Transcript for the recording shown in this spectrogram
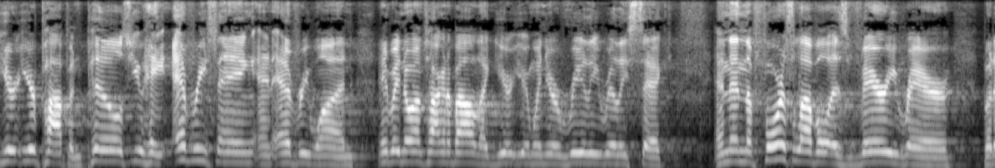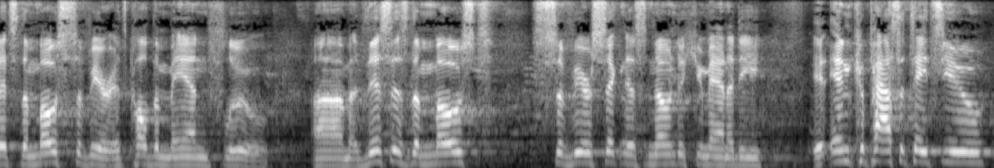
you're, you're popping pills. You hate everything and everyone. Anybody know what I'm talking about? Like you're, you're, when you're really, really sick. And then the fourth level is very rare, but it's the most severe. It's called the man flu. Um, this is the most severe sickness known to humanity. It incapacitates you.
